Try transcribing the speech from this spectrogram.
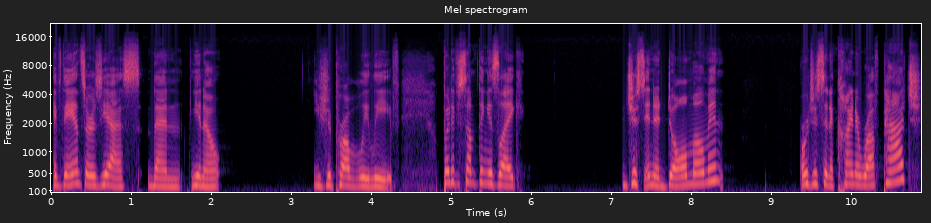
if the answer is yes, then, you know, you should probably leave. But if something is like just in a dull moment or just in a kind of rough patch,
